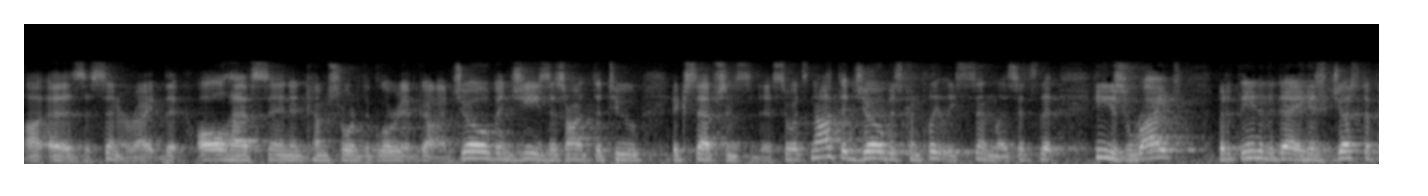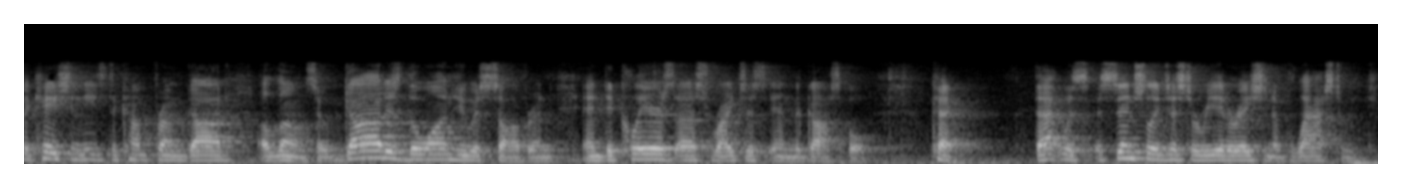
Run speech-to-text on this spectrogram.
uh, is a sinner, right? That all have sinned and come short of the glory of God. Job and Jesus aren't the two exceptions to this. So it's not that Job is completely sinless, it's that he's right, but at the end of the day, his justification needs to come from God alone. So God is the one who is sovereign and declares us righteous in the gospel. Okay, that was essentially just a reiteration of last week.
